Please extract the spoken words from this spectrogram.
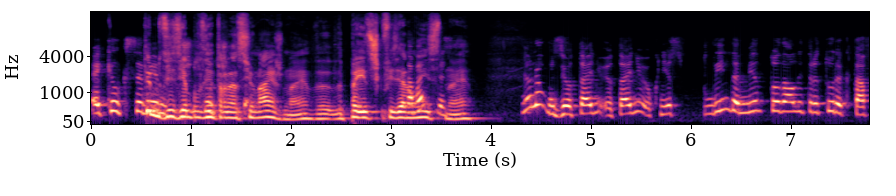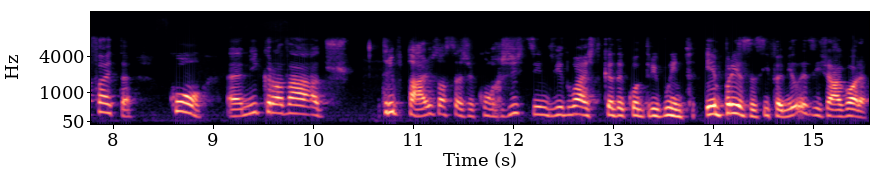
Aquilo que sabemos, Temos exemplos internacionais, não é? De, de países que fizeram tá isso, não é? Não, não, mas eu tenho, eu tenho, eu conheço lindamente toda a literatura que está feita com uh, microdados tributários, ou seja, com registros individuais de cada contribuinte, empresas e famílias, e já agora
